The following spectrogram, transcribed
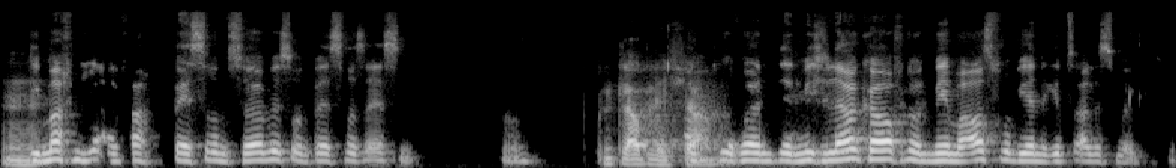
Mhm. Die machen hier einfach besseren Service und besseres Essen. Ja. Unglaublich, ja. Wir können den Michelin kaufen und mir mal ausprobieren, da gibt es alles Mögliche.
